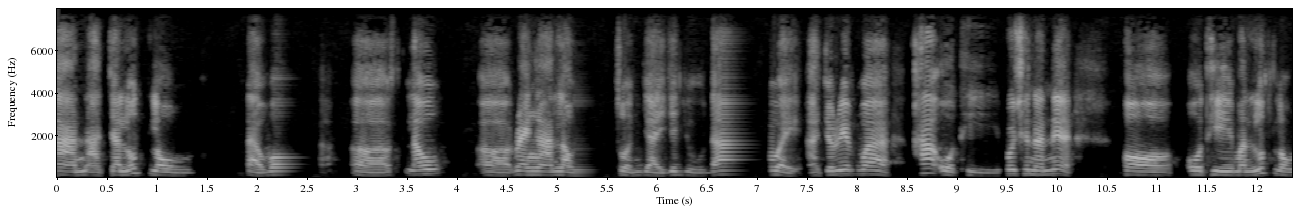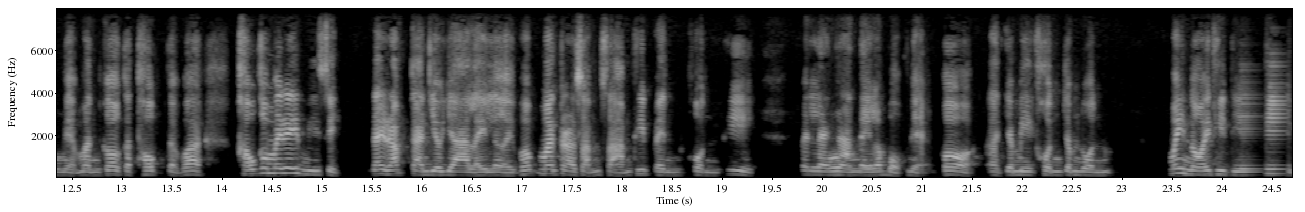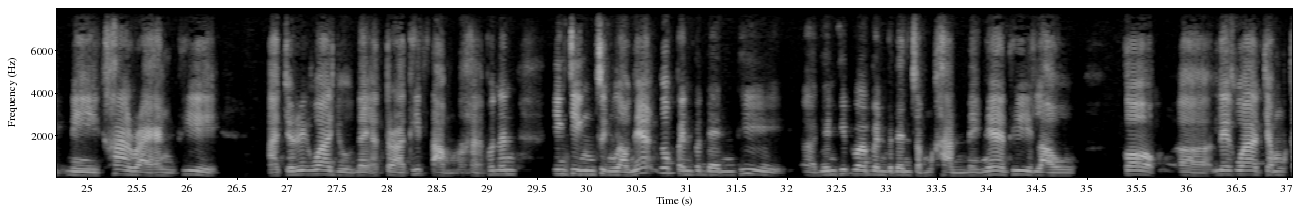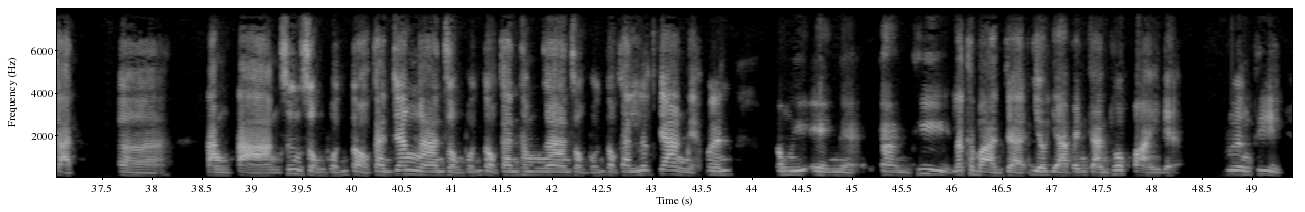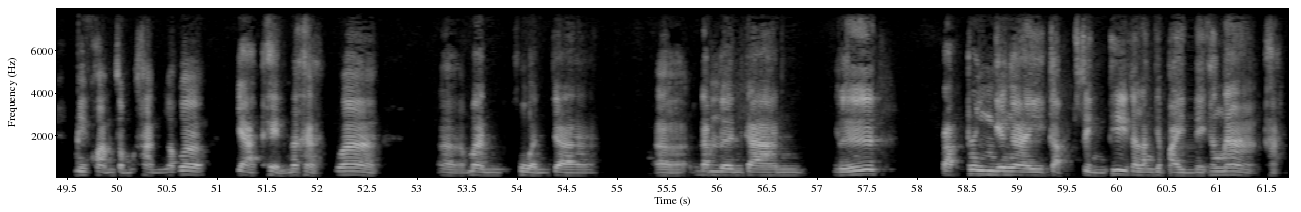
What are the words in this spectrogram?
งานอาจจะลดลง แต่ว่าแล้วแรงงานเราส่วนใหญ่จะอยู่ได้ด้วย อาจจะเรียกว่าค่าโอทีเพราะฉะนั้นเนี่ยพอโอทีมันลดลงเนี่ยมันก็กระทบแต่ว่าเขาก็ไม่ได้มีสิทธิ์ได้รับการเยียวยาอะไรเลย เพราะมาตราสามสามที่เป็นคนที่ เป็นแรงงานในระบบเนี่ยก็อาจจะมีคนจำนวนไม่น้อยทีเดียวที่มีค่าแรงที่อาจจะเรียกว่าอยู่ในอัตราที่ต่ำฮะเพราะนั้นจริง ๆ สิ่งเหล่านี้ก็เป็นประเด็นที่เดนคิดว่าเป็นประเด็นสำคัญในแง่ที่เราก็เรียกว่าจำกัดต่างๆ ซึ่งส่งผลต่อการจ้างงาน ส่งผลต่อการทำงาน ส่งผลต่อการเลือกจ้างเนี่ยเพราะฉะนั้นตรงนี้เองเนี่ยการที่รัฐบาลจะเยียวยาเป็นการทั่วไปเนี่ยเรื่องที่ มีความสำคัญแล้วก็อยากเห็นนะคะว่ามันควรจะดำเนินการหรือปรับปรุงยังไงกับสิ่งที่กำลังจะไปในข้างหน้าค่ะ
